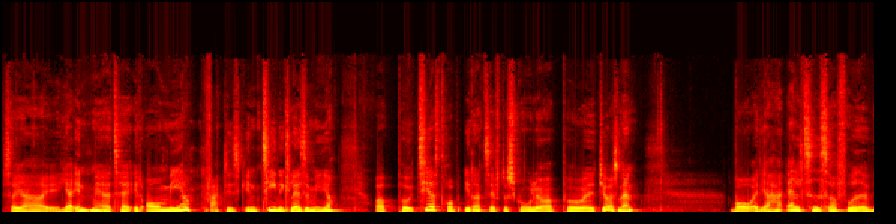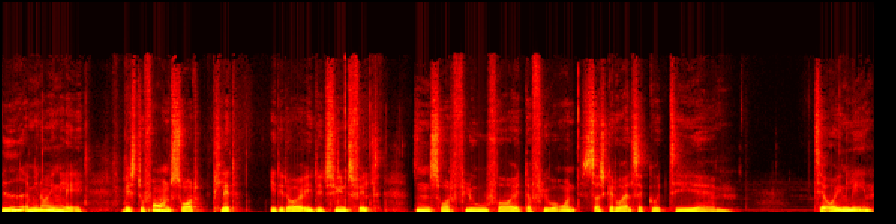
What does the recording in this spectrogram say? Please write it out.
så jeg, jeg endte med at tage et år mere, faktisk en 10. klasse mere, op på Tirstrup Idræts Efterskole, op på øh, Djursland, hvor at jeg har altid så fået at vide af min øjenlæge, hvis du får en sort plet i dit øje, i dit synsfelt, sådan en sort flue for øjet, der flyver rundt, så skal du altså gå til, øh, til øjenlægen.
